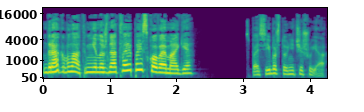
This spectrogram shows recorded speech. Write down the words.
«Драгблат, мне нужна твоя поисковая магия». «Спасибо, что не чешуя»,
